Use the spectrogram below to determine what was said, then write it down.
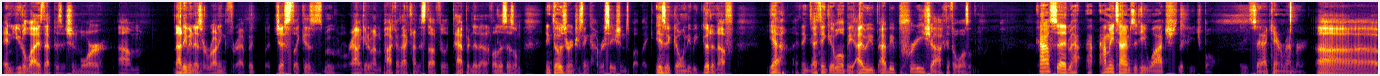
and utilize that position more? Um, not even as a running threat, but but just like as moving around, get him out of the pocket, that kind of stuff. Really tap into that athleticism. I think those are interesting conversations. But like, is it going to be good enough? Yeah, I think I think it will be. I'd be I'd be pretty shocked if it wasn't. Kyle said, how many times did he watch the Peach Bowl? Did he say? I can't remember. Uh,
